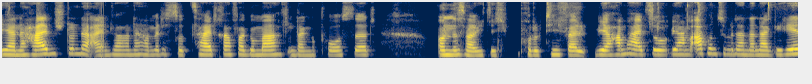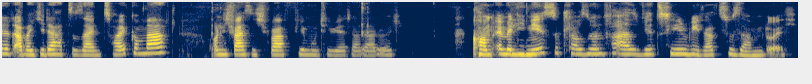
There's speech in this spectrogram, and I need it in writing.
ja eine halbe Stunde einfach. Und dann haben wir das so Zeitraffer gemacht und dann gepostet. Und das war richtig produktiv, weil wir haben halt so, wir haben ab und zu miteinander geredet, aber jeder hat so sein Zeug gemacht. Und ich weiß nicht, ich war viel motivierter dadurch. Komm, Emily, nächste Klausurenphase, wir ziehen wieder zusammen durch.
